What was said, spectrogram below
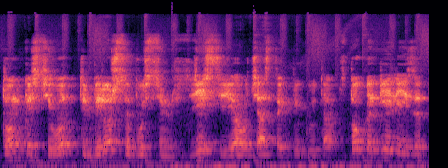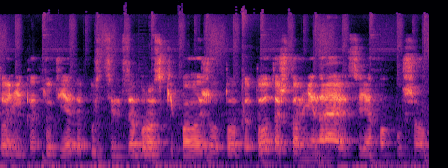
Тонкости. Вот ты берешь, допустим, здесь я участок бегу, там столько гелей изотоника, тут я, допустим, заброски положил то-то, то-то, что мне нравится, я покушал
